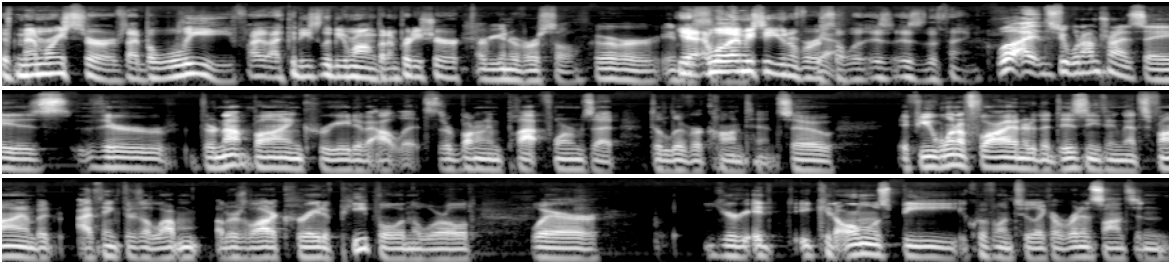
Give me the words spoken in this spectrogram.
if memory serves. I believe. I, I could easily be wrong, but I'm pretty sure. or universal whoever Yeah. Well, NBC Universal is is the thing. Well, I, see, what I'm trying to say is they're they're not buying creative outlets. They're buying platforms that deliver content. So if you want to fly under the Disney thing, that's fine. But I think there's a lot there's a lot of creative people in the world where you're it it could almost be equivalent to like a renaissance in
